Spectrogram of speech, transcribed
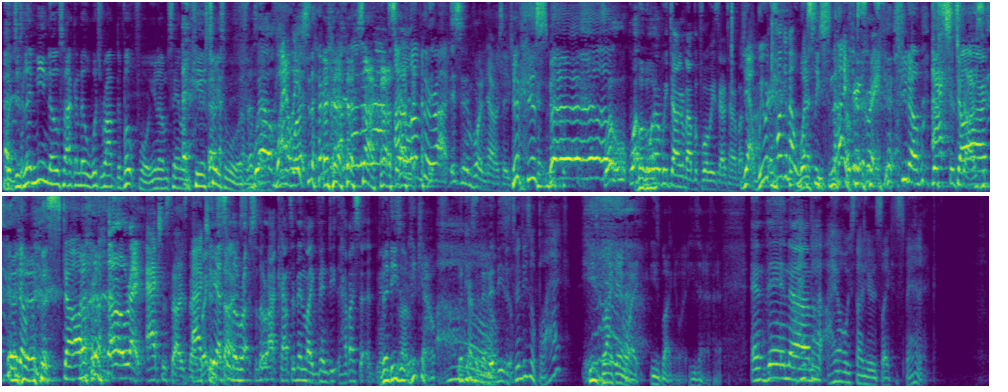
but just let me know so I can know which rock to vote for. You know what I'm saying on Kids Choice Awards. That's Well, all. he Why was- sorry, sorry. I love the rock. This is an important conversation. If you smell- what, what, what are we talking about before we start talking about? Yeah, The we were talking about Wesley Snipes. Okay, great. you know, the Action star. stars. You know, the star. oh right, action stars though. Action but yeah, so the stars. Rock, so the Rock counts, and then like Vin Diesel. Have I said Vin Diesel, he counts. He counts. Oh, Vin Diesel. Is Vin Diesel black? He's black and white. He's black and white. He's half half. And then I um, thought I always thought he was like Hispanic.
